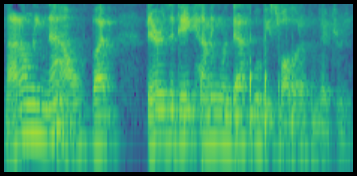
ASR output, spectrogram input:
Not only now, but there is a day coming when death will be swallowed up in victory.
